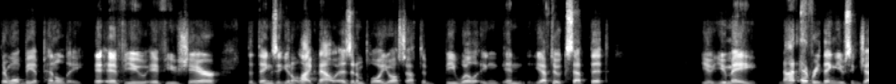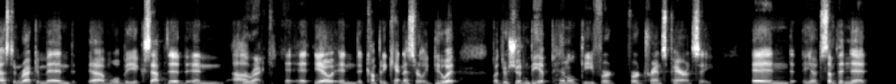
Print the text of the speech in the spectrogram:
there won't be a penalty if you if you share the things that you don't like. Now, as an employee, you also have to be willing and you have to accept that you you may not everything you suggest and recommend uh, will be accepted and um, Correct. a- you know and the company can't necessarily do it but there shouldn't be a penalty for for transparency and you know it's something that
